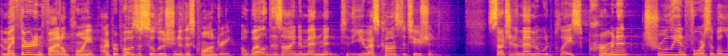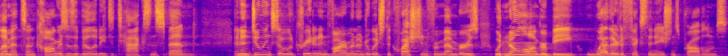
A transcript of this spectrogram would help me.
And my third and final point, I propose a solution to this quandary a well designed amendment to the U.S. Constitution. Such an amendment would place permanent, truly enforceable limits on Congress's ability to tax and spend. And in doing so, would create an environment under which the question for members would no longer be whether to fix the nation's problems,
